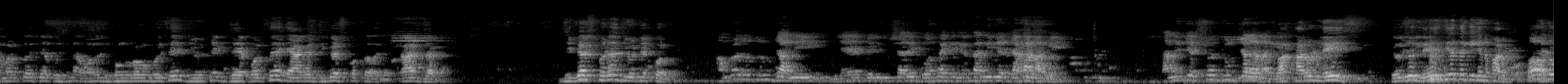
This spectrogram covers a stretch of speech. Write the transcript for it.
আমার তো এটা বুঝি না আমাদের দীপঙ্কর বাবু বলছে জিওটেক যে করছে এ আগে জিজ্ঞেস করতে লাগে কার জায়গা? জিজ্ঞেস করে জিওটেক করবে। আমরা যতটুকু জানি যে বেনিফিশিয়ারি পাইতে গেলে তার নিজের জায়গা লাগে। তার নিজস্ব দূর জায়গা লাগে। বা কারও লেজ কেউ যদি লেজ দিয়ে থাকে কেন পারব। পারব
